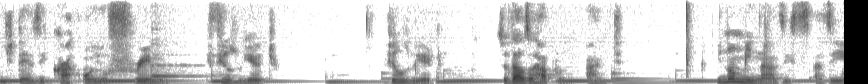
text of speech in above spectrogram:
if there's a crack on your frame, it feels weird. It feels weird. So that was what happened. And you know me now as a, as a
